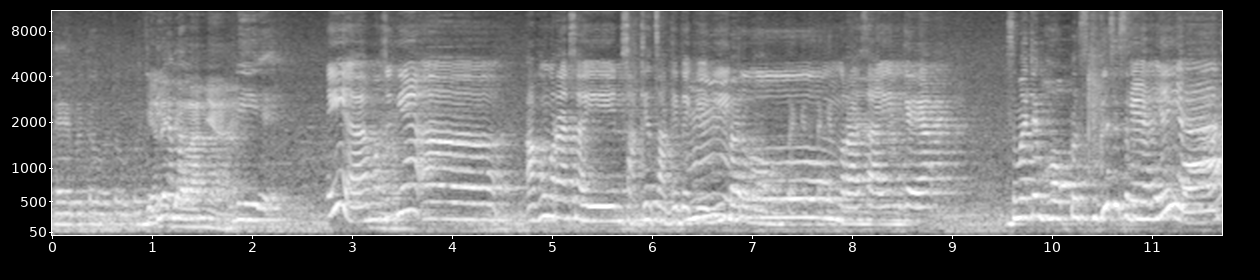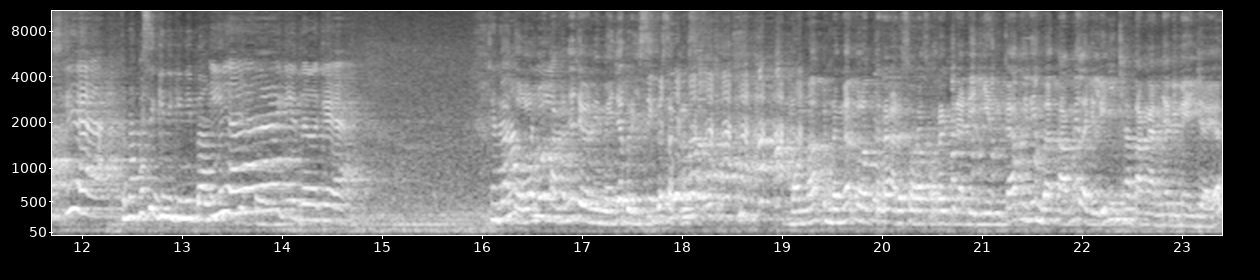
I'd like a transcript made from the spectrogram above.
Eh betul betul betul. Dia ada emang jalannya. di Iya, maksudnya eh, aku ngerasain sakit-sakitnya kayak Hmm, gitu, baru ngomong sakit-sakit. ngerasain kayak semacam hopeless juga sih sebenarnya. iya, ya. kayak Kenapa sih gini-gini banget iya gitu? gitu kayak Kenapa? kenapa tolong dong tangannya jangan di meja berisik bisa kerusak. Mohon maaf pendengar kalau kira ada suara-suara yang tidak diinginkan, ini Mbak Tami lagi lincah tangannya di meja ya.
